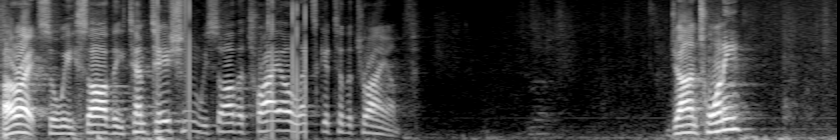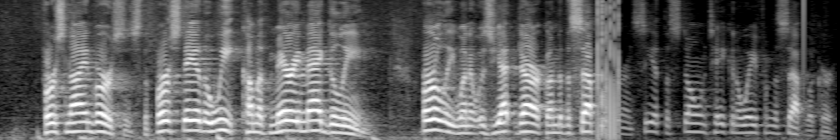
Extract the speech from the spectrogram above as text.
All right, so we saw the temptation, we saw the trial. Let's get to the triumph. John 20, first nine verses. The first day of the week cometh Mary Magdalene, early when it was yet dark, unto the sepulchre, and seeth the stone taken away from the sepulchre.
